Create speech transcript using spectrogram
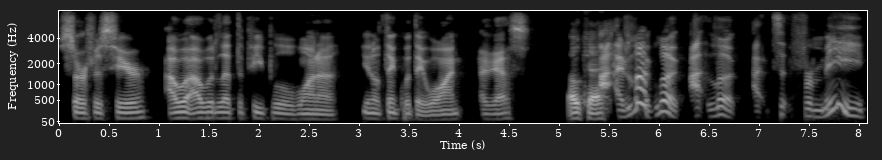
surface here. I would I would let the people want to you know think what they want. I guess. Okay. I, I look look I, look I, t- for me.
